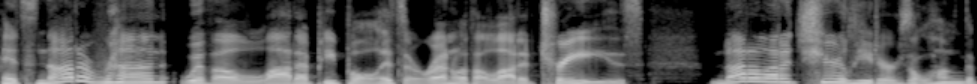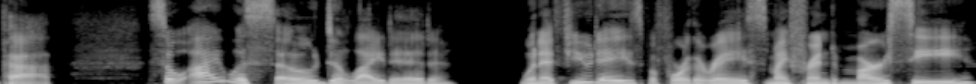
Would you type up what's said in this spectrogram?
it's not a run with a lot of people. It's a run with a lot of trees, not a lot of cheerleaders along the path. So I was so delighted when a few days before the race, my friend Marcy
